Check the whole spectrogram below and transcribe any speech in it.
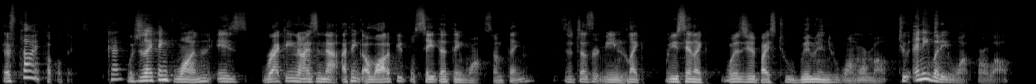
there's probably a couple things. Okay. Which is, I think, one is recognizing that I think a lot of people say that they want something. It doesn't mean like when you say like, what is your advice to women who want more wealth? To anybody who wants more wealth,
